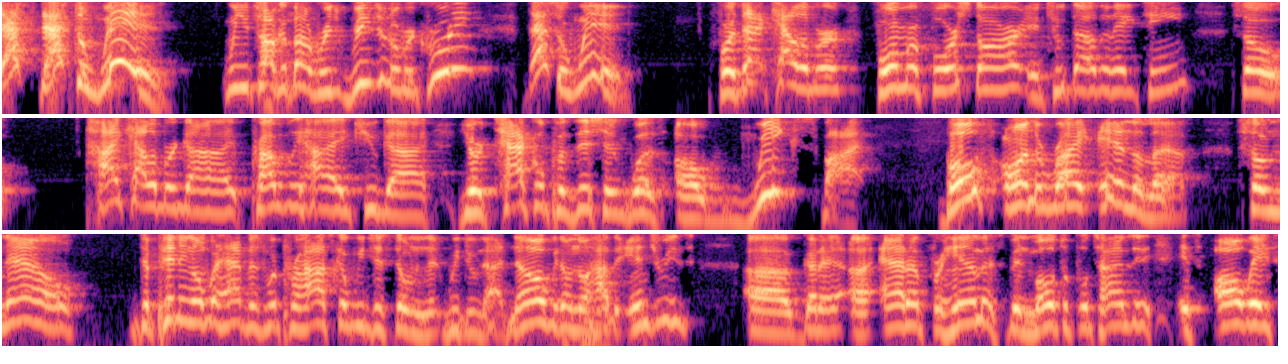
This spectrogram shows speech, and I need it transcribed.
That's that's the win. When you talk about re- regional recruiting, that's a win for that caliber former four star in 2018. So high caliber guy, probably high IQ guy. Your tackle position was a weak spot, both on the right and the left. So now, depending on what happens with Prochaska, we just don't we do not know. We don't know how the injuries uh, gonna uh, add up for him. It's been multiple times. It's always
